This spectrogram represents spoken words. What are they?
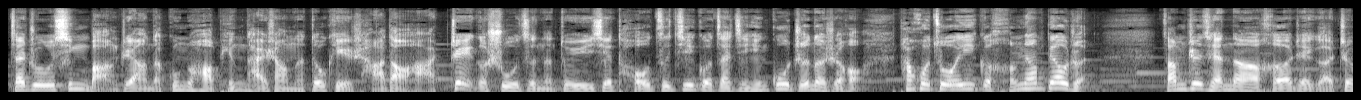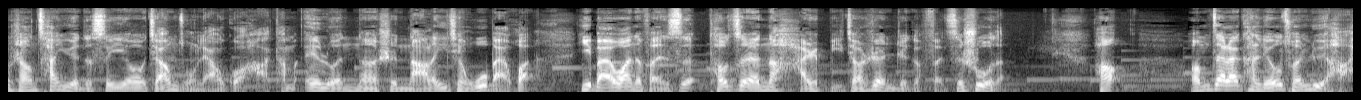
在诸如新榜这样的公众号平台上呢，都可以查到哈。这个数字呢，对于一些投资机构在进行估值的时候，它会作为一个衡量标准。咱们之前呢和这个政商参与的 CEO 蒋总聊过哈，他们 A 轮呢是拿了一千五百万，一百万的粉丝，投资人呢还是比较认这个粉丝数的。好。我们再来看留存率哈，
